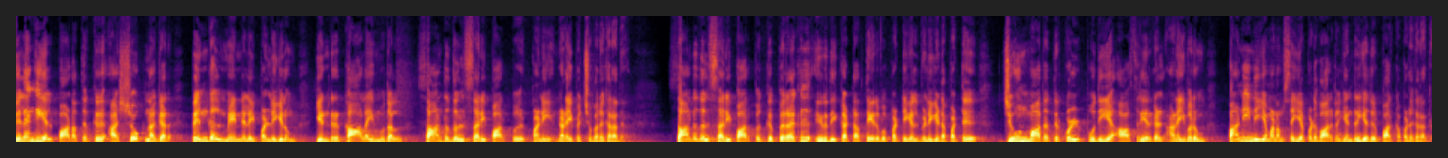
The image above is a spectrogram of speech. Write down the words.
விலங்கியல் பாடத்திற்கு அசோக் நகர் பெண்கள் மேல்நிலைப் பள்ளியிலும் இன்று காலை முதல் சான்றிதழ் சரிபார்ப்பு பணி நடைபெற்று வருகிறது. சான்றிதழ் சரிபார்ப்புக்கு பிறகு இறுதிக்கட்ட தேர்வு பட்டியல் வெளியிடப்பட்டு ஜூன் மாதத்திற்குள் புதிய ஆசிரியர்கள் அனைவரும் பணி நியமனம் செய்யப்படுவார்கள் என்று எதிர்பார்க்கப்படுகிறது.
